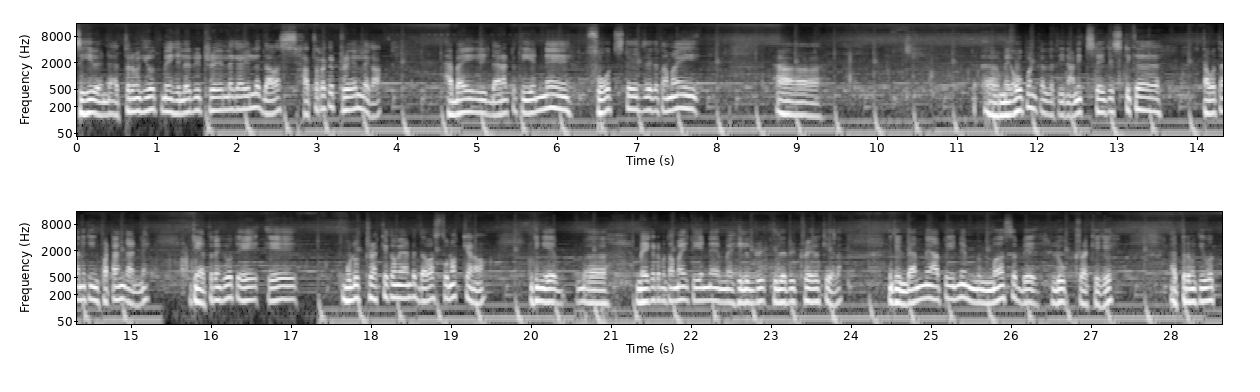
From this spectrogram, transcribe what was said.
සිහිවෙන්ට ඇත්තරම කිවොත් මේ හිලරි ට්‍රේල් එක ඇවිල්ල දවස් හතරක ට්‍රේල් එකක්. හැබැයි දැනට තියෙන්නේ ෆෝට් ස්ටේජ් එක තමයි මේ ඕපන් කල්ල තින අනිත් ස්ටේජස් ටික තවතනකින් පටන් ගන්න. ඉතින් ඇතනකිවොත් ඒ ඒ මුළු ට්‍රක් එකම යන්ට දවස් තුනක් යනවා. ඉතින් ඒ මේකටම තමයි තියන්නේ මේ හිල්රි හිලරි ට්‍රේල් කියලා. ඉතින් දැම්ම අපි ඉන්න මර්ස බේ ලූප් ට්‍රක් එක. ඇත්තරම කිවොත්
